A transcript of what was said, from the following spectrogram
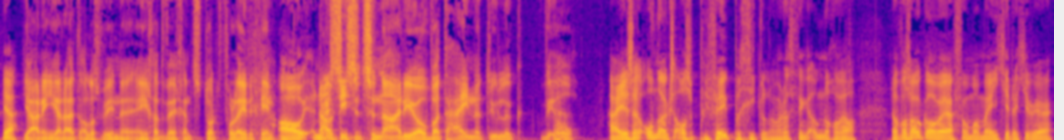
Ja. Jaar in jaar uit alles winnen en je gaat weg en het stort volledig in. Oh, nou, Precies het scenario wat hij natuurlijk wil. Ja. Ja, je zegt ondanks al zijn privéperikelen, maar dat vind ik ook nog wel. Dat was ook alweer even een momentje dat je weer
